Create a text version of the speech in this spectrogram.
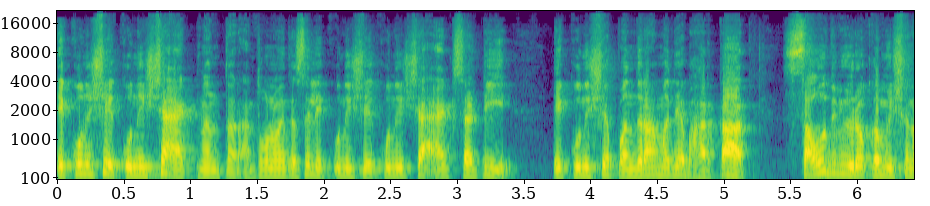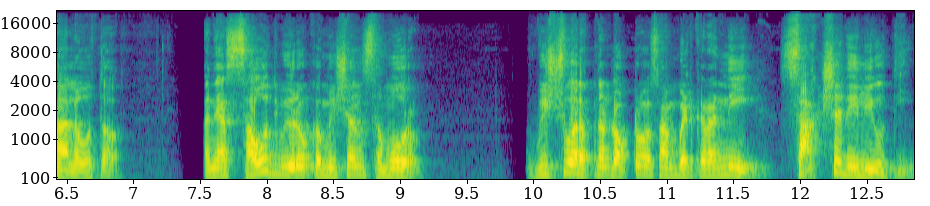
एकोणीसशे एकोणीसच्या ऍक्ट नंतर. आणि तुम्हाला माहीत असेल एकोणीसशे एकोणीसच्या ऍक्टसाठी एकोणीसशे पंधरा मध्ये भारतात साऊथ ब्युरो कमिशन आलं होतं. आणि या साऊथ ब्युरो कमिशन समोर विश्वरत्न डॉक्टर बाबासाहेब आंबेडकरांनी साक्ष दिली होती.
